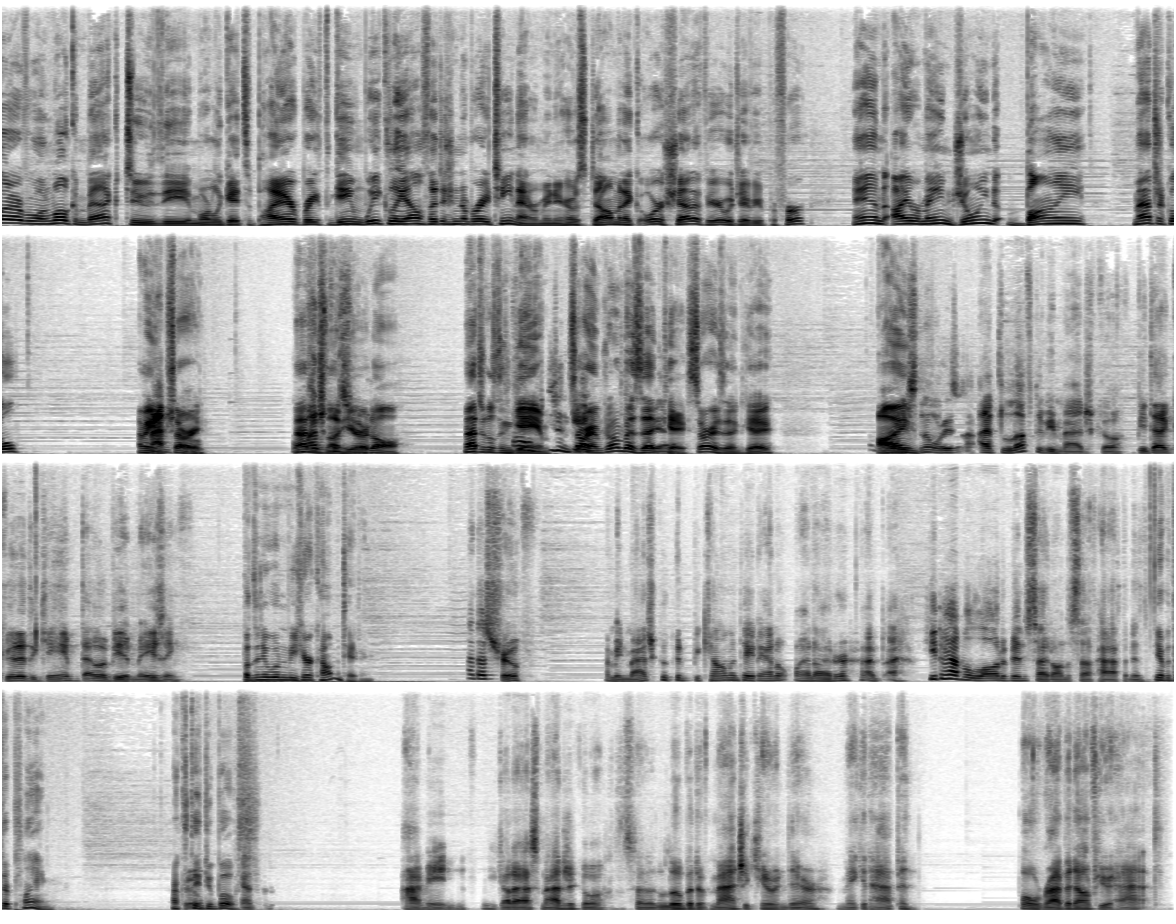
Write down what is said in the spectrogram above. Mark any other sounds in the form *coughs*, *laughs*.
Hello everyone, welcome back to the Immortal Gates of Pyre Break the Game Weekly Alpha Edition number 18. I remain your host Dominic or Shadow here, whichever you prefer. And I remain joined by Magical. I mean, Magical. sorry. Well, Magical's not here here. at all. Magical's in Oh, game. Sorry, game. I'm joined by ZK. Yeah. Sorry, ZK. No worries, I'm, no worries. I'd love to be Magical. Be that good at the game. That would be amazing. but then he wouldn't be here commentating. Yeah, that's true. I mean, Magical could be commentating. I don't mind either. I, I, he'd have a lot of insight on the stuff happening. Yeah, but they're playing. How could they do both? Can't- I mean, you gotta ask Magico. So a little bit of magic here and there. Make it happen. Pull a rabbit out of your hat.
